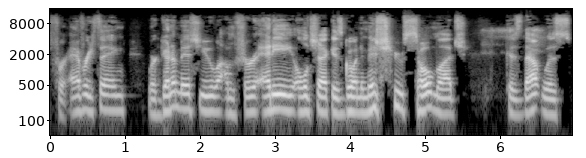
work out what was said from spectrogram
for everything. We're gonna miss you. I'm sure Eddie Olczyk is going to miss you so much because that was,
